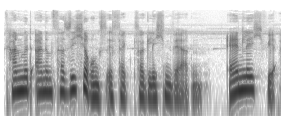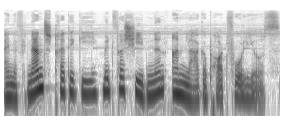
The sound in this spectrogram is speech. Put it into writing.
kann mit einem Versicherungseffekt verglichen werden, ähnlich wie eine Finanzstrategie mit verschiedenen Anlageportfolios.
